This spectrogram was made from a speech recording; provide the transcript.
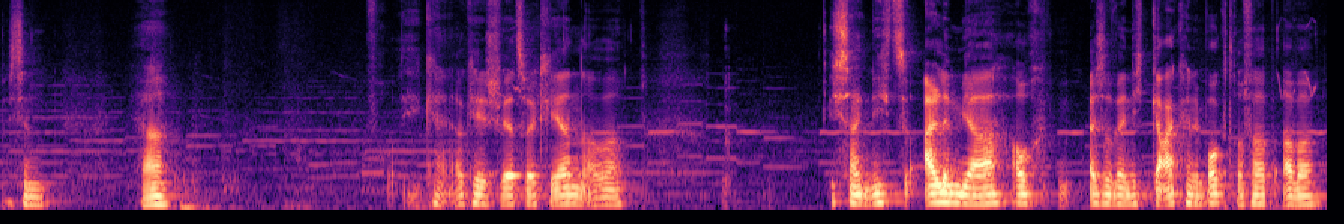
ein bisschen, ja, okay, schwer zu erklären, aber ich sage nicht zu allem Ja, auch also wenn ich gar keinen Bock drauf habe, aber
